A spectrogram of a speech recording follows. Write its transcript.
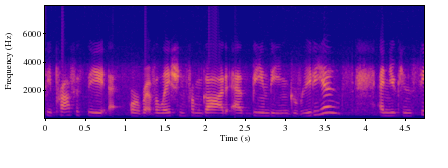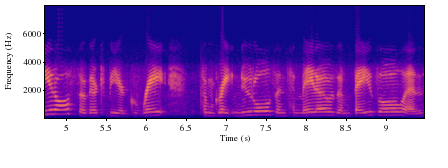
see prophecy or revelation from God as being the ingredients, and you can see it all. So there could be a great some great noodles and tomatoes and basil and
